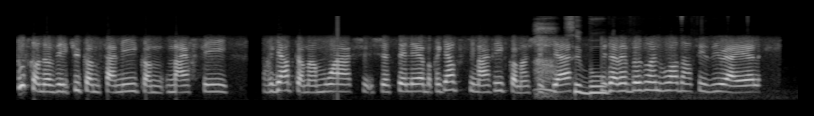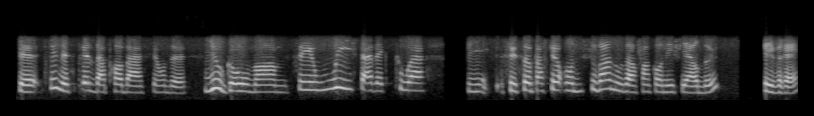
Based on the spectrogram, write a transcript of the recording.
tout ce qu'on a vécu comme famille, comme mère-fille, regarde comment moi je, célèbre, regarde ce qui m'arrive, comment je suis fière. C'est beau. J'avais besoin de voir dans ses yeux à elle que tu sais une espèce d'approbation de you go mom, c'est oui, c'est avec toi. Puis c'est ça parce qu'on dit souvent à nos enfants qu'on est fiers d'eux. C'est vrai.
